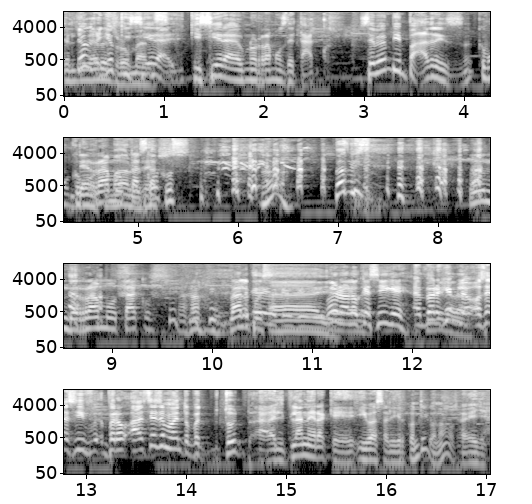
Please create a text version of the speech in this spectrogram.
el Yo, dinero yo es romance. quisiera, quisiera unos ramos de tacos. Se ven bien padres, ¿no? Como, como ¿De ramo acomodan los tacos? ¿No? ¿No has visto? Un derramo tacos. Ajá. Dale, pues. Ay, bueno, a lo que sigue. Eh, Por ejemplo, o sea, sí, pero hasta ese momento, pues tú, ah, el plan era que iba a salir contigo, ¿no? O sea, ella.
